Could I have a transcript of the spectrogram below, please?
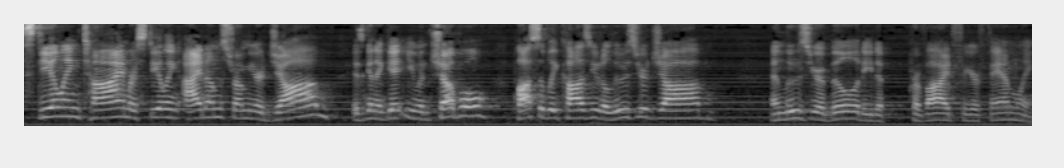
Stealing time or stealing items from your job is going to get you in trouble, possibly cause you to lose your job and lose your ability to provide for your family.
